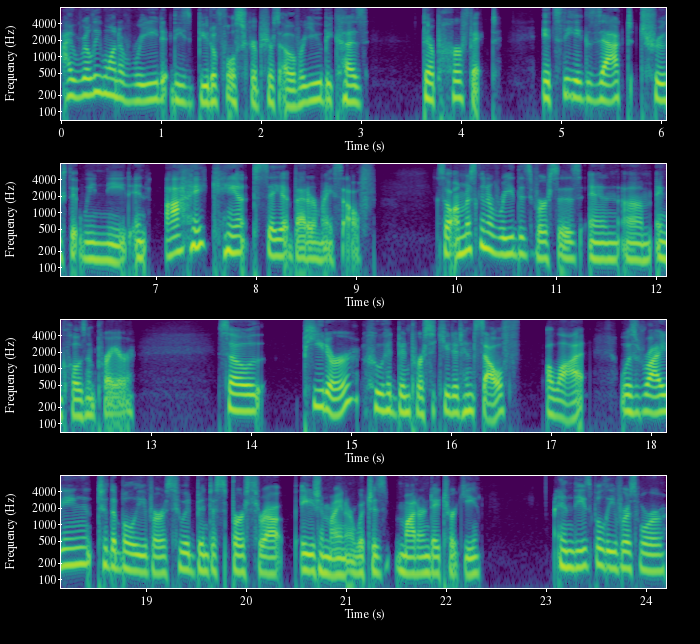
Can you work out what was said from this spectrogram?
I really want to read these beautiful scriptures over you because they're perfect. It's the exact truth that we need, and I can't say it better myself. So I'm just going to read these verses and um, and close in prayer. So Peter, who had been persecuted himself a lot, was writing to the believers who had been dispersed throughout Asia Minor, which is modern day Turkey. And these believers were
